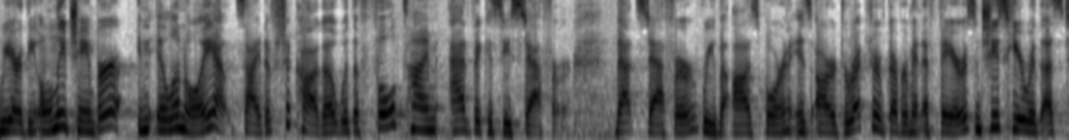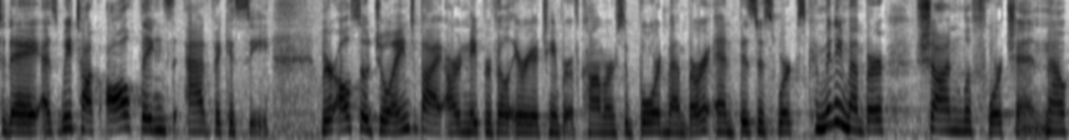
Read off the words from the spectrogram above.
We are the only chamber in Illinois outside of Chicago with a full time advocacy staffer. That staffer, Reba Osborne, is our Director of Government Affairs, and she's here with us today as we talk all things advocacy. We're also joined by our Naperville Area Chamber of Commerce board member and Business Works committee member, Sean LaFortune. Now,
